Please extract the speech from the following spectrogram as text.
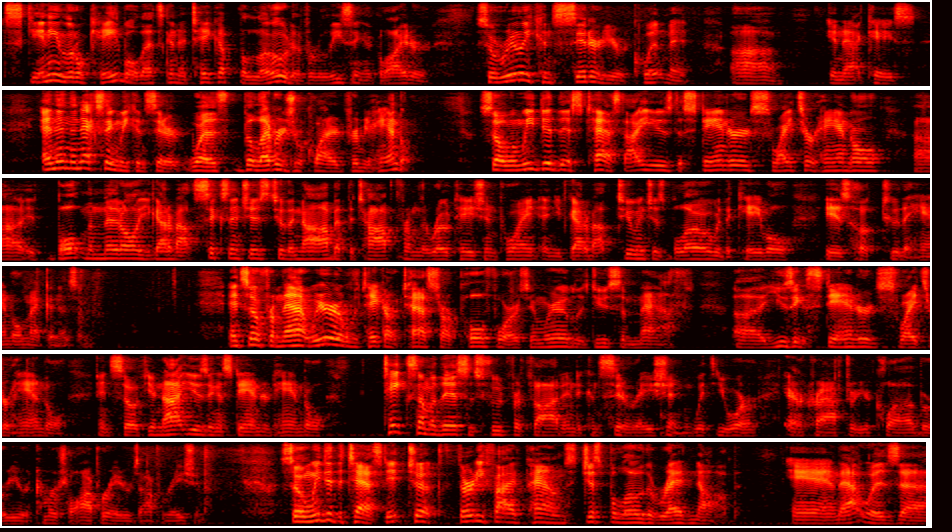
skinny little cable that's going to take up the load of releasing a glider. So really consider your equipment uh, in that case. And then the next thing we considered was the leverage required from your handle. So when we did this test, I used a standard Schweizer handle. Uh, it bolt in the middle. You got about six inches to the knob at the top from the rotation point, and you've got about two inches below where the cable is hooked to the handle mechanism. And so from that, we were able to take our test, our pull force, and we were able to do some math uh, using a standard Schweizer handle. And so if you're not using a standard handle, take some of this as food for thought into consideration with your aircraft or your club or your commercial operator's operation. So when we did the test, it took 35 pounds just below the red knob, and that was uh,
